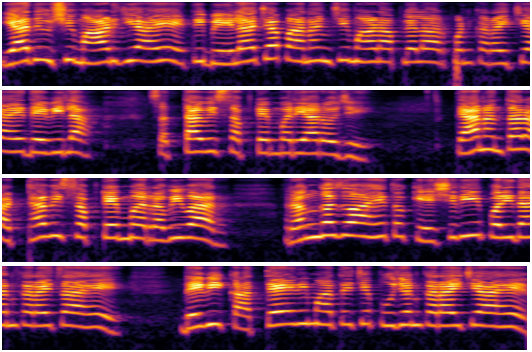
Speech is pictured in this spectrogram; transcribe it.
या दिवशी माळ जी आहे ती बेलाच्या पानांची माळ आपल्याला अर्पण करायची आहे देवीला. सत्तावीस सप्टेंबर या रोजी. त्यानंतर अठ्ठावीस सप्टेंबर रविवार रंग जो आहे तो केशरी परिधान करायचा आहे. देवी कात्यायनी मातेचे पूजन करायचे आहे.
